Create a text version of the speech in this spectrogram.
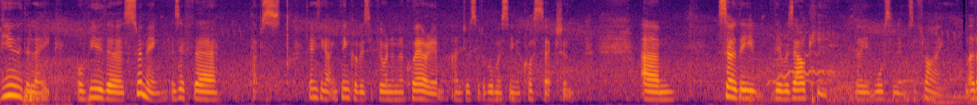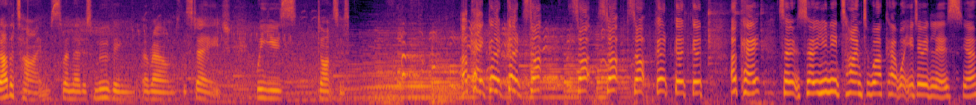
view the lake or view the swimming as if they're perhaps the only thing I can think of is if you're in an aquarium and you're sort of almost seeing a cross section. Um, so the, the Rusalki, the water nymphs, are flying. At other times, when they're just moving around the stage, we use dancers. Okay, good, good. Stop, stop, stop, stop. Good, good, good. Okay, so so you need time to work out what you do with Liz, yeah?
